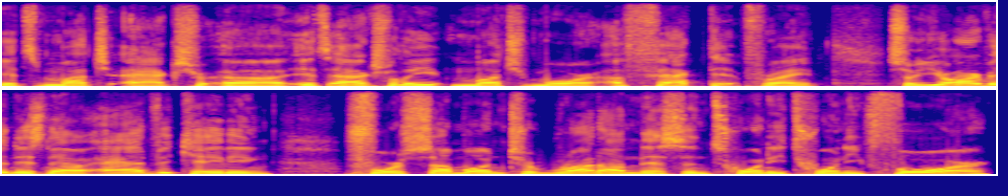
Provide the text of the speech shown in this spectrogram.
It's much actu- uh, It's actually much more effective, right? So Yarvin is now advocating for someone to run on this in 2024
